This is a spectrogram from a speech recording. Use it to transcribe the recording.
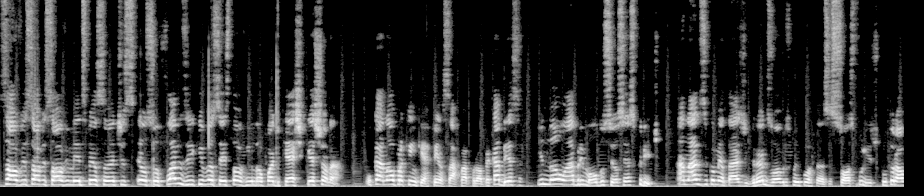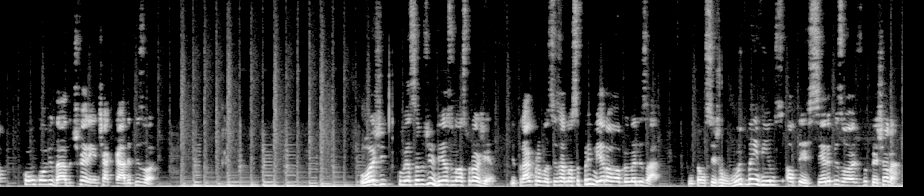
Salve, salve, salve, mentes pensantes! Eu sou Flávio Zic e você está ouvindo ao podcast Questionar, o canal para quem quer pensar com a própria cabeça e não abre mão do seu senso crítico. Análise e comentários de grandes obras com importância sociopolítico-cultural com um convidado diferente a cada episódio. Hoje, começamos de vez o nosso projeto e trago para vocês a nossa primeira obra analisada. Então sejam muito bem-vindos ao terceiro episódio do Questionar.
